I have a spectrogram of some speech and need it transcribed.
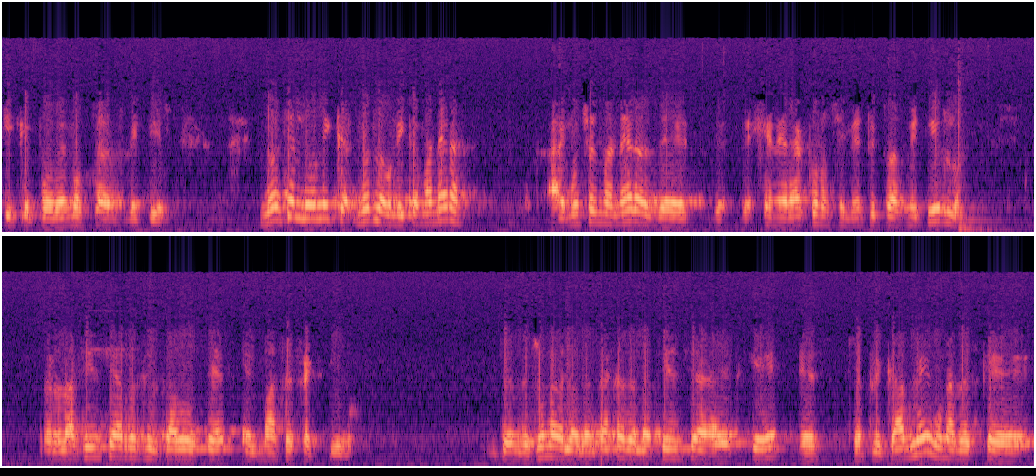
y que podemos transmitir. No es, el única, no es la única manera. Hay muchas maneras de, generar conocimiento y transmitirlo, pero la ciencia ha resultado ser el más efectivo. Entonces, una de las ventajas de la ciencia es que es replicable. Una vez que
